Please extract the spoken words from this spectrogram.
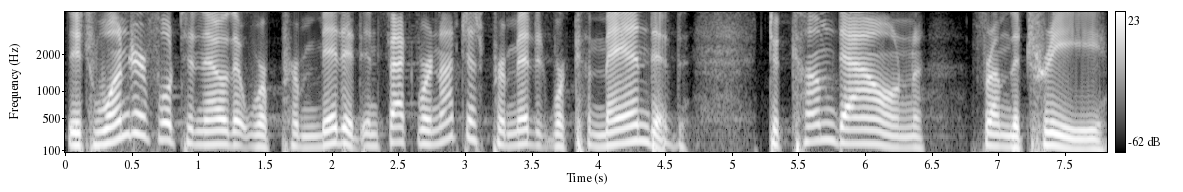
It's wonderful to know that we're permitted, in fact, we're not just permitted, we're commanded to come down from the tree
